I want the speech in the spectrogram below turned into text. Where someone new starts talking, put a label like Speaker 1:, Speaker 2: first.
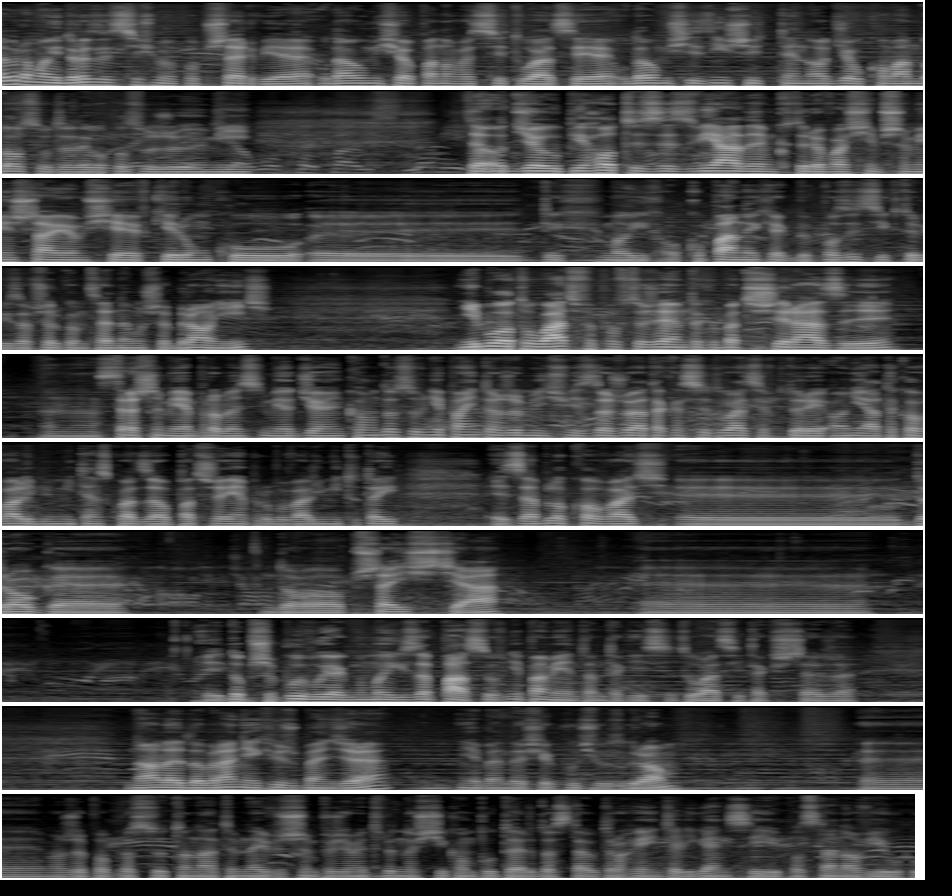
Speaker 1: Dobra, moi drodzy, jesteśmy po przerwie. Udało mi się opanować sytuację. Udało mi się zniszczyć ten oddział komandosów, do tego posłużyły mi te oddziały piechoty ze zwiadem, które właśnie przemieszczają się w kierunku yy, tych moich okopanych jakby pozycji, których za wszelką cenę muszę bronić. Nie było to łatwe, powtarzałem to chyba trzy razy. Yy, Strasznie miałem problem z tymi oddziałami komandosów. Nie pamiętam, żeby mi się zdarzyła taka sytuacja, w której oni atakowaliby mi ten skład zaopatrzenia, próbowali mi tutaj zablokować yy, drogę do przejścia. Yy, do przepływu jakby moich zapasów. Nie pamiętam takiej sytuacji, tak szczerze. No ale dobra, niech już będzie. Nie będę się kłócił z grom. Yy, może po prostu to na tym najwyższym poziomie trudności komputer dostał trochę inteligencji i postanowił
